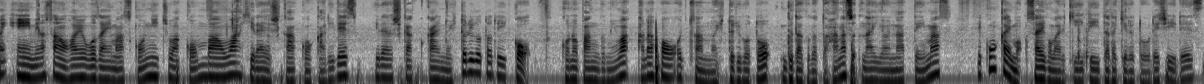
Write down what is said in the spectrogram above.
はい、えー、皆さんおはようございます。こんにちは、こんばんは。平吉かっこかりです。平吉かっこかりの独り言でいこう。この番組はアラフォーおじさんの独り言をぐだぐだと話す内容になっています。今回も最後まで聞いていただけると嬉しいです。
